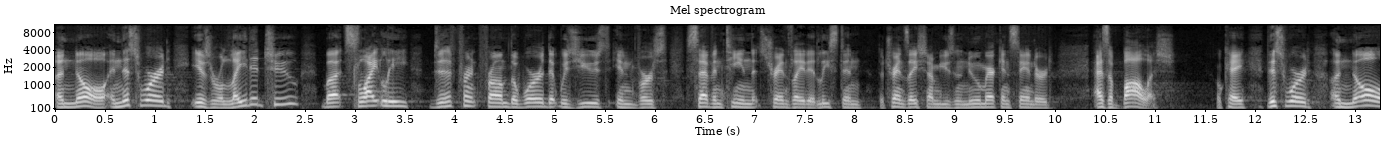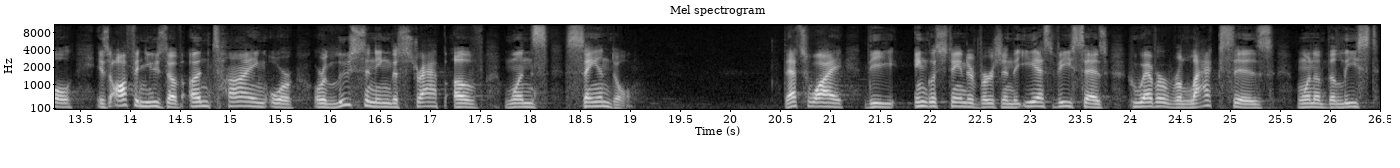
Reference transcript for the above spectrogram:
annul, and this word is related to, but slightly different from the word that was used in verse 17, that's translated, at least in the translation I'm using, the New American Standard, as abolish. Okay? This word annul is often used of untying or, or loosening the strap of one's sandal. That's why the English Standard Version, the ESV says, whoever relaxes one of the least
